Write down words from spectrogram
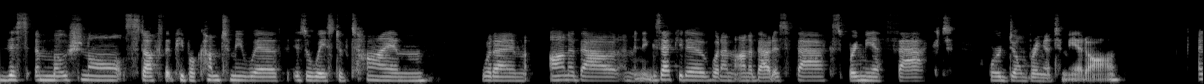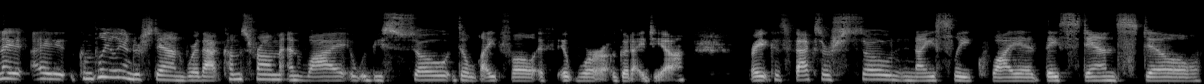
this emotional stuff that people come to me with is a waste of time what I'm on about, I'm an executive, what I'm on about is facts. Bring me a fact or don't bring it to me at all. And I, I completely understand where that comes from and why it would be so delightful if it were a good idea, right? Because facts are so nicely quiet, they stand still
